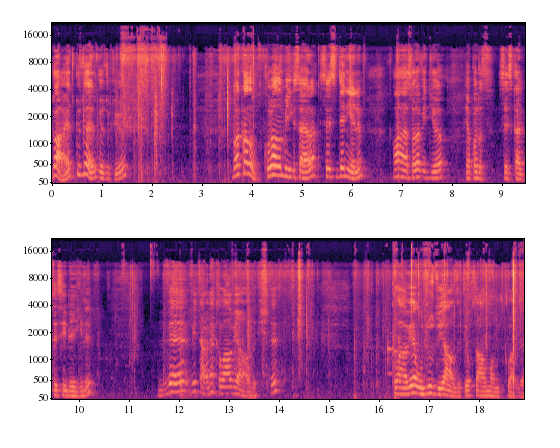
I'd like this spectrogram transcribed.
Gayet güzel gözüküyor. Bakalım. Kuralım bilgisayara. Sesi deneyelim. Ondan sonra video yaparız. Ses kalitesiyle ilgili. Ve bir tane klavye aldık işte. Klavye ucuz diye aldık. Yoksa almam klavye.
